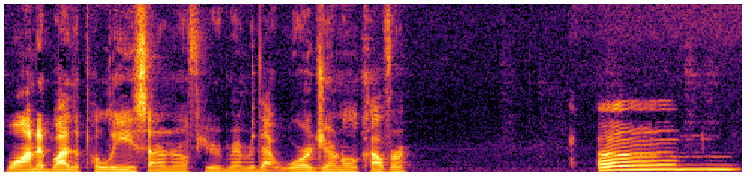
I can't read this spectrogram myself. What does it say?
wanted by the police. I don't know if you remember that War Journal cover. Um,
